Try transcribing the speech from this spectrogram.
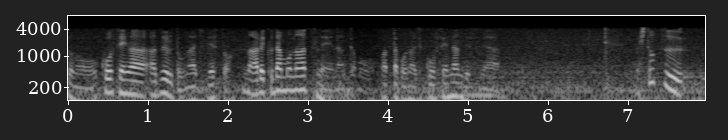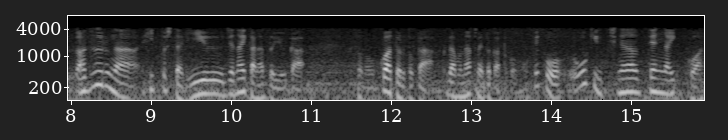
その構成がアズールと同じですと、まあ、あれ果物集めなんかも全く同じ構成なんですが一つアズールがヒットした理由じゃないかなというかそのコアトルとか果物集めとかとかも結構大きく違う点が1個あっ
